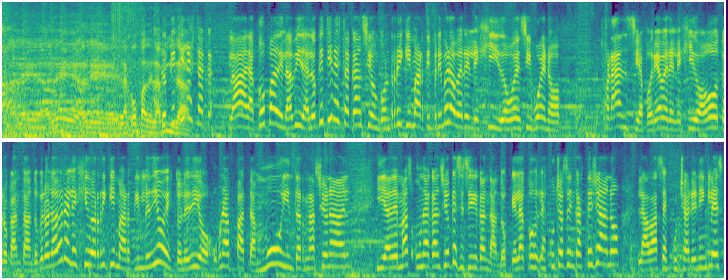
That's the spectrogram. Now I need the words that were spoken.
Ale, ale, ale. La Copa de la Lo que Vida. tiene esta, claro, la Copa de la Vida, lo que tiene esta canción con Ricky Martin, primero haber elegido, vos decís, bueno, Francia podría haber elegido a otro cantante, pero al haber elegido a Ricky Martin le dio esto, le dio una pata muy internacional y además una canción que se sigue cantando, que la, escuchas en castellano, la vas a escuchar en inglés.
